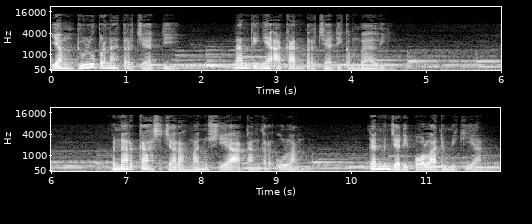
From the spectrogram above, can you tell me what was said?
Yang dulu pernah terjadi, nantinya akan terjadi kembali. Benarkah sejarah manusia akan terulang dan menjadi pola demikian?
